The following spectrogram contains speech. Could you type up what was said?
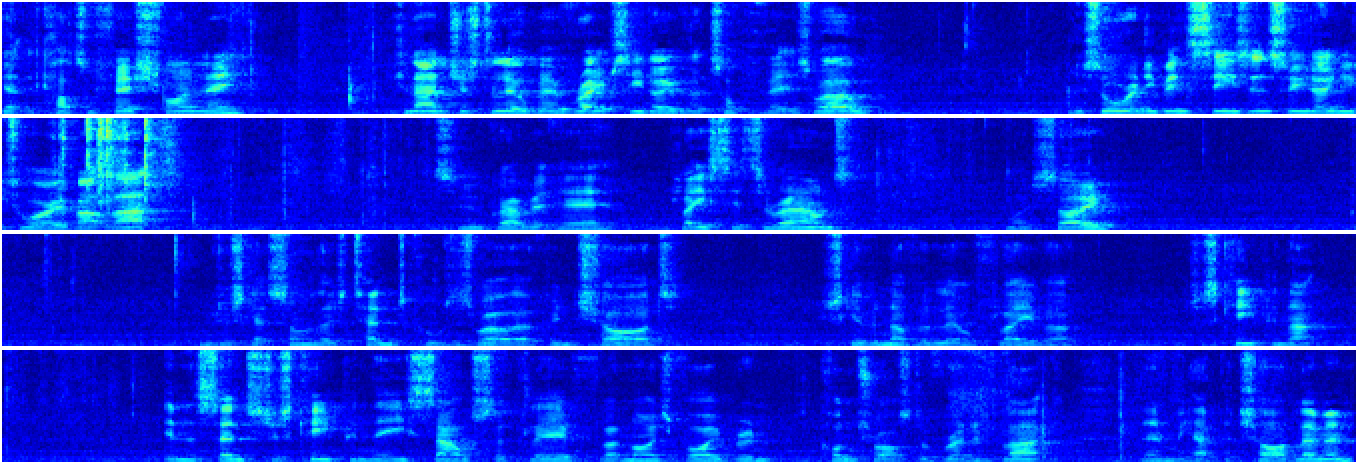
Get the cuttlefish finally. You can add just a little bit of rapeseed over the top of it as well. It's already been seasoned, so you don't need to worry about that. So we'll grab it here, place it around, like so. We'll just get some of those tentacles as well that have been charred. Just give another little flavour. Just keeping that in the centre, just keeping the salsa clear for that nice vibrant contrast of red and black. Then we have the charred lemon,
